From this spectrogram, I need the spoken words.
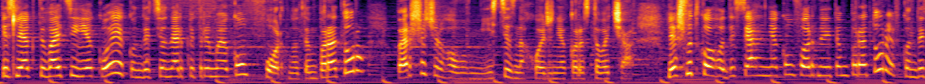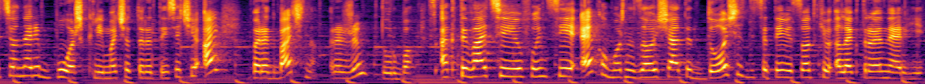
після активації якої кондиціонер підтримує комфортну температуру першочергово в місці знаходження користувача. Для швидкого досягнення комфортної температури в кондиціонері Bosch Clima 4000i передбачено режим турбо. З активацією функції Еко можна заощадити до 60% електроенергії,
